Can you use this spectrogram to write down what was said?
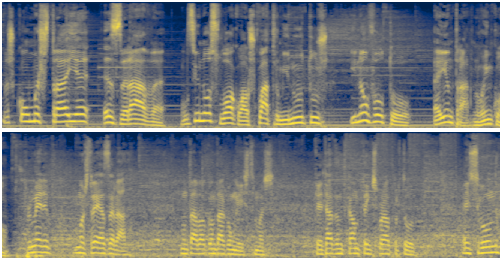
mas com uma estreia azarada. Lesionou-se logo aos 4 minutos e não voltou a entrar no encontro. Primeiro, uma estreia azarada. Não estava a contar com isto, mas quem está dentro de campo tem que esperar por tudo. Em segundo,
